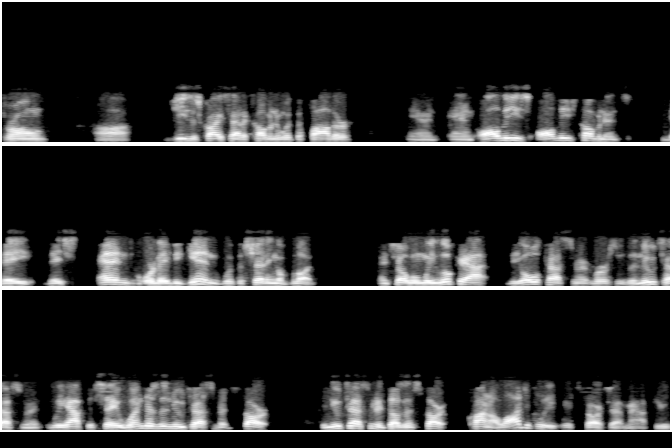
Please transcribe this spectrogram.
throne. Uh, Jesus Christ had a covenant with the Father, and and all these all these covenants they they end or they begin with the shedding of blood. And so when we look at the Old Testament versus the New Testament, we have to say when does the New Testament start? The New Testament doesn't start chronologically; it starts at Matthew,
